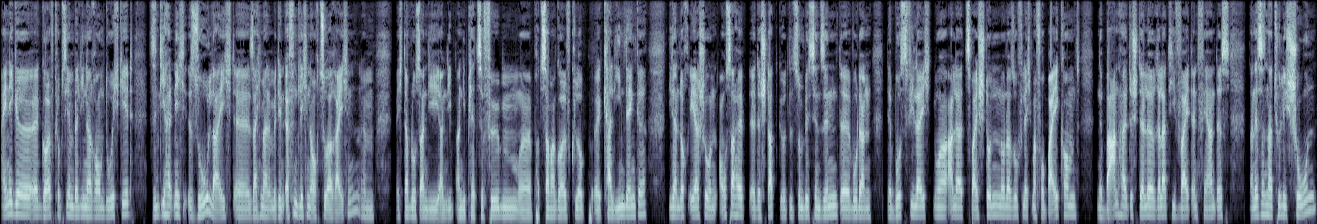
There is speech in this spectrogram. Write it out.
einige äh, Golfclubs hier im Berliner Raum durchgeht, sind die halt nicht so leicht, äh, sag ich mal, mit den Öffentlichen auch zu erreichen. Ähm, wenn ich da bloß an die, an die, an die Plätze Föben, äh, Potsdamer Golfclub, äh, Kalin denke, die dann doch eher schon außerhalb äh, des Stadtgürtels so ein bisschen sind, äh, wo dann der Bus vielleicht nur alle zwei Stunden oder so vielleicht mal vorbeikommt, eine Bahnhaltestelle relativ weit entfernt ist, dann ist es natürlich schon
